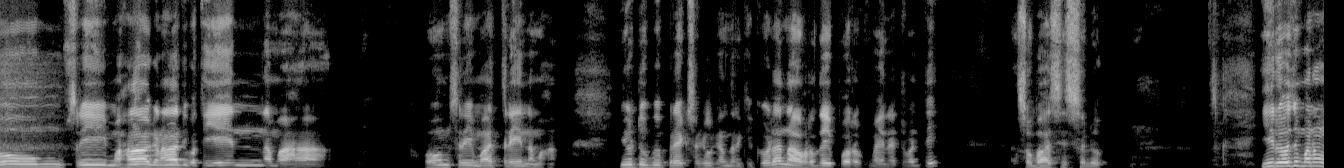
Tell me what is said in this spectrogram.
ఓం శ్రీ మహాగణాధిపతియే నమ. ఓం శ్రీ మాత్రే నమ. యూట్యూబ్ ప్రేక్షకులకందరికీ కూడా నా హృదయపూర్వకమైనటువంటి శుభాశిస్సులు. ఈరోజు మనం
